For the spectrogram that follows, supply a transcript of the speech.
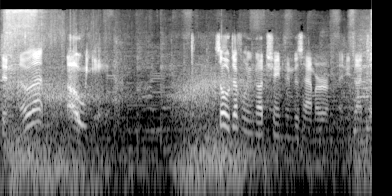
Didn't know that? Oh yeah! So definitely not changing this hammer anytime soon.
